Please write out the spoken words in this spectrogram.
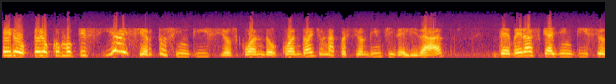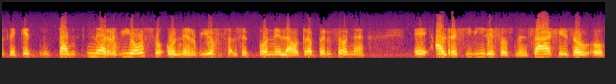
pero pero como que sí hay ciertos indicios. Cuando cuando hay una cuestión de infidelidad de veras que hay indicios de que tan nervioso o nerviosa se pone la otra persona eh, al recibir esos mensajes o, o,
